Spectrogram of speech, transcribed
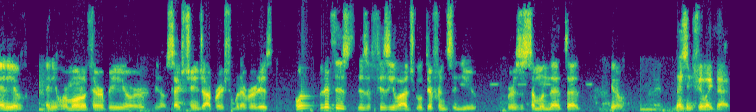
any of any hormonal therapy or you know sex change operation, whatever it is. I wonder if there's there's a physiological difference in you versus someone that uh, you know doesn't feel like that.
